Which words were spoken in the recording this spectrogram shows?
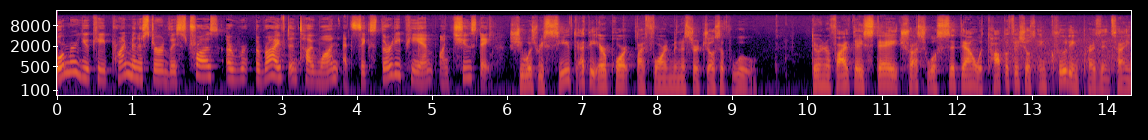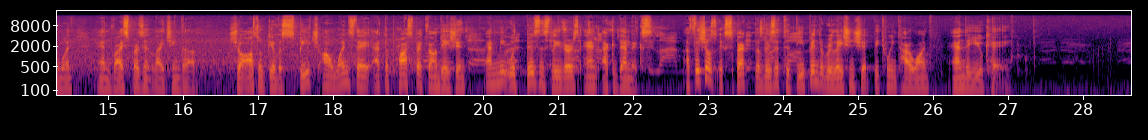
Former UK Prime Minister Liz Truss ar arrived in Taiwan at 6:30 p.m. on Tuesday. She was received at the airport by Foreign Minister Joseph Wu. During her five-day stay, Truss will sit down with top officials including President Tsai Ing-wen and Vice President Lai Ching-te. She'll also give a speech on Wednesday at the Prospect Foundation and meet with business leaders and academics. Officials expect the visit to deepen the relationship between Taiwan and the UK.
